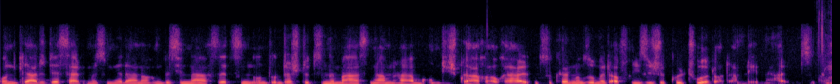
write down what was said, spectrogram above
Und gerade deshalb müssen wir da noch ein bisschen nachsetzen und unterstützende Maßnahmen haben, um die Sprache auch erhalten zu können und somit auch friesische Kultur dort am Leben erhalten zu können.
